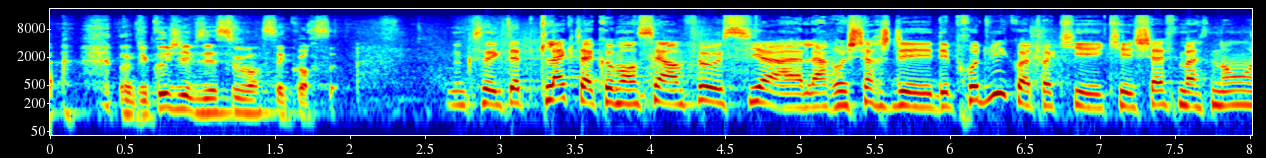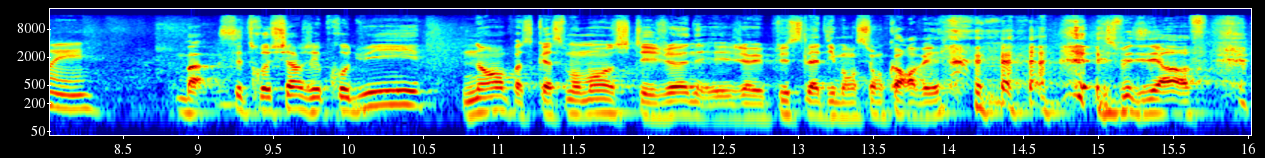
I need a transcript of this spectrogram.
donc du coup, j'y faisais souvent ces courses. Donc c'est peut-être là que tu as commencé un peu aussi à la recherche des, des produits, quoi, toi qui es, qui es chef maintenant. Et... Bah, cette recherche des produits, non, parce qu'à ce moment, j'étais jeune et j'avais plus la dimension corvée. et je me disais, oh,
